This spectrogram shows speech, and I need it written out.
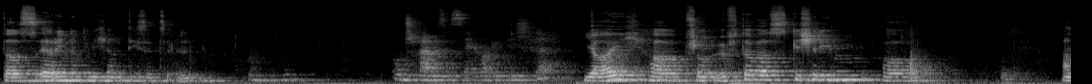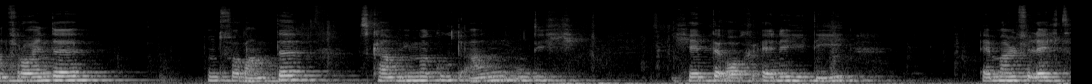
Das erinnert mich an diese Zellen. Und schreiben Sie selber Gedichte? Ja, ich habe schon öfter was geschrieben äh, an Freunde und Verwandte. Es kam immer gut an und ich, ich hätte auch eine Idee, einmal vielleicht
